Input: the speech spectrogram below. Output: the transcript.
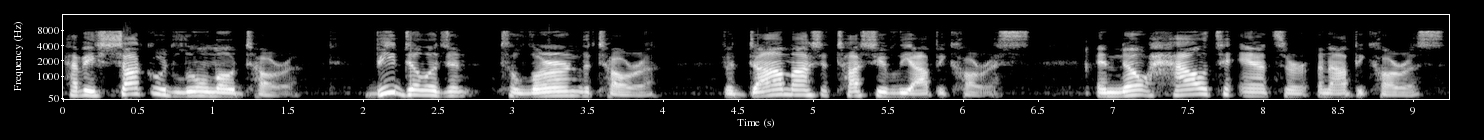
have a shakud lilmod Torah. Be diligent to learn the Torah, v'damash tashiv liapikaris, and know how to answer an apikoros,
